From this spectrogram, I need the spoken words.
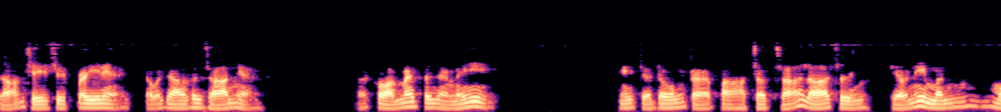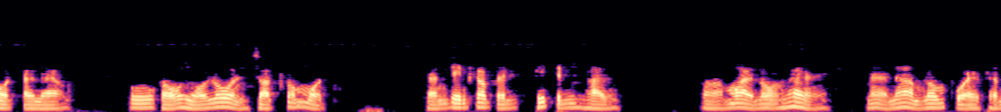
สามสี่สิบปีเนี่ยกับอาจารย์พิสารเนี่ยแต่ก่อนไม่เป็นอย่างนี้ มีแต่ดงแต่ป่าจัดสาหลาสิ่ง เดี๋ยวนี้มันหมดไปแล้วภูเขาหัวโล้นสัตว์ก็หมดแผ่นดินก็เป็นพิษเป็นภัยป่าไม้ลงให้แม่น้ำลมป่วยแผ่น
